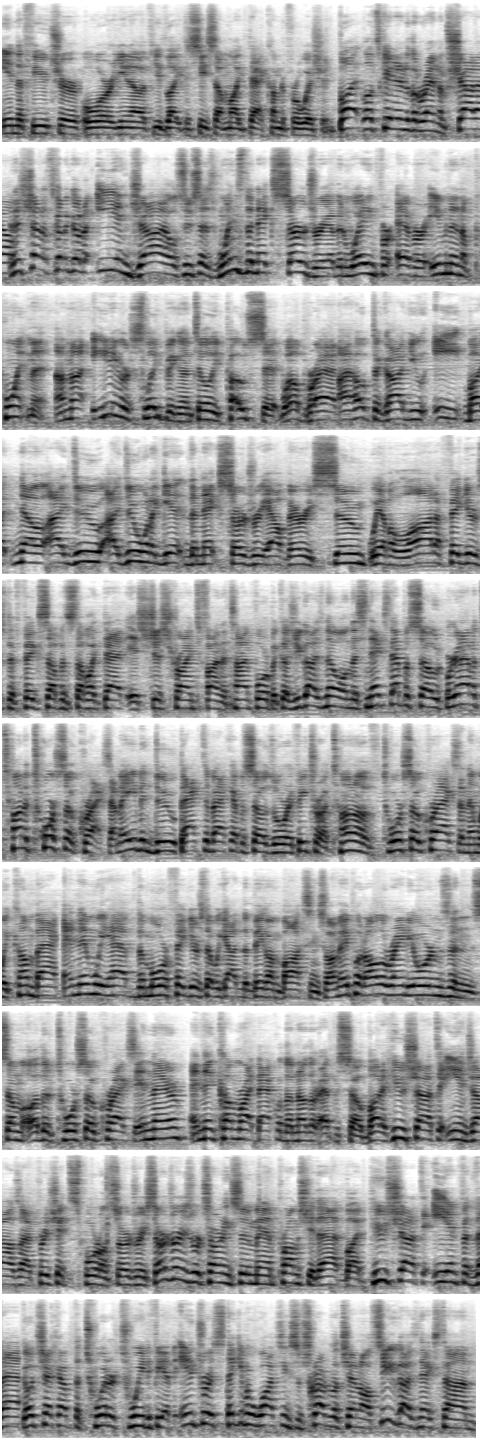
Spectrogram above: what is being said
in the future or, you know, if you'd like to see something like that come to fruition. But let's get into the random shout out. And this shout out's going to go to Ian Giles who says, when's the next surgery? I've been waiting forever, even an appointment. I'm not eating or sleeping until he posts it. Well, Brad, I hope to God you eat, but no, I do, I do want to get the next surgery out very soon. We have a lot of figures to fix up and stuff like that. It's just trying to find the time for it because you guys know on this next episode, we're going to have a ton of torso cracks. I may even do back-to-back -back episodes where we feature a ton of torso cracks and then we come back and then we have the more figures that we got in the big unboxing. So I may put all the Randy Ortons and some other torso cracks in there and then come right back with another episode. But a huge shout out to Ian Giles. I appreciate the support on surgery. Surgery is returning soon, man. Promise you that. But huge shout out to Ian for that. Go check out the Twitter tweet if you have interest. Thank you for watching. Subscribe to the channel. I'll see you guys next time.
